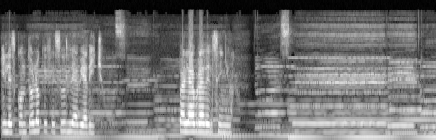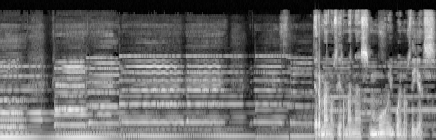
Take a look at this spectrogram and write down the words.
y les contó lo que Jesús le había dicho. Palabra del Señor. Hermanos y hermanas, muy buenos días.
